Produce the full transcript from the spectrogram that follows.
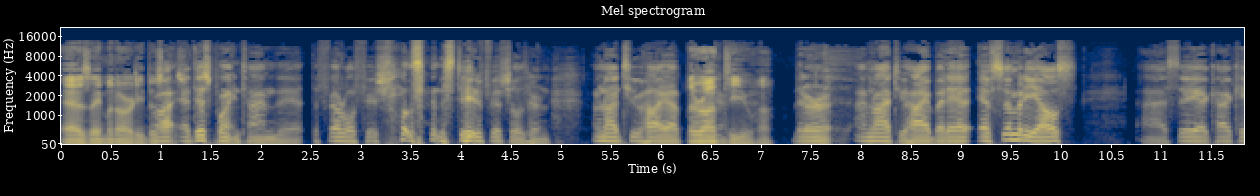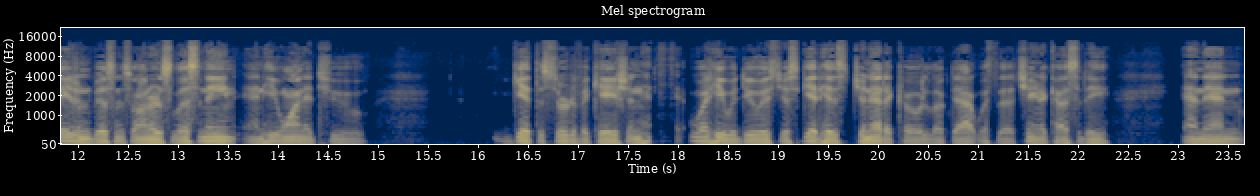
as a minority Well, business. at this point in time, the the federal officials and the state officials are. I'm not too high up. They're on to you, huh? they're I'm not too high, but if somebody else, uh, say a Caucasian business owner is listening and he wanted to get the certification, what he would do is just get his genetic code looked at with the chain of custody, and then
